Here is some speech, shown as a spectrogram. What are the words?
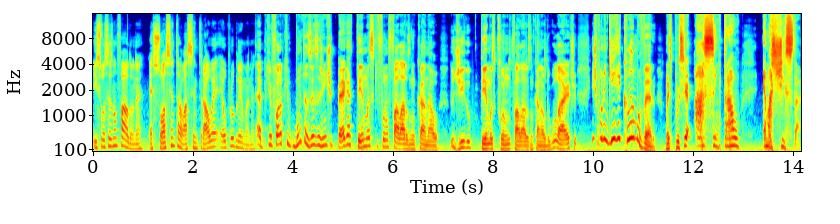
Isso vocês não falam, né? É só a central. A central é, é o problema, né? É, porque fala que muitas vezes a gente pega temas que foram falados no canal do Digo, temas que foram falados no canal do Goulart, e tipo, ninguém reclama, velho. Mas por ser a central, é machista.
